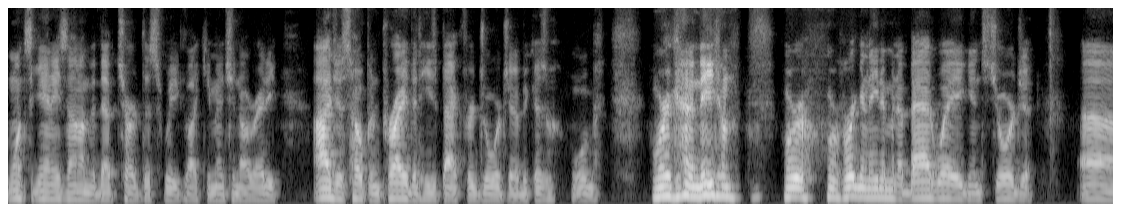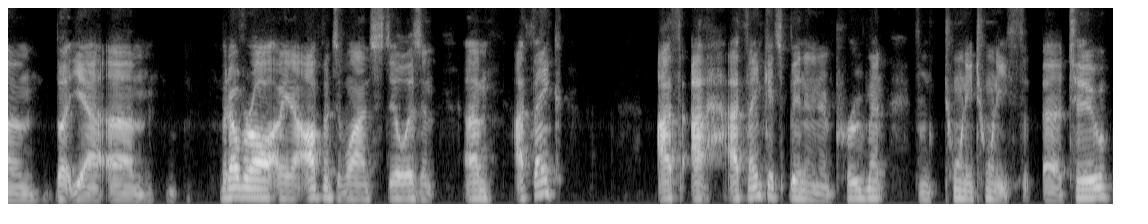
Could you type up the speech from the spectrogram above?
once again, he's not on the depth chart this week, like you mentioned already. I just hope and pray that he's back for Georgia because we're, we're gonna need him. We're we're, gonna need him in a bad way against Georgia. Um, but yeah, um, but overall, I mean, offensive line still isn't. Um, I think I, I, I think it's been an improvement from 2022,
